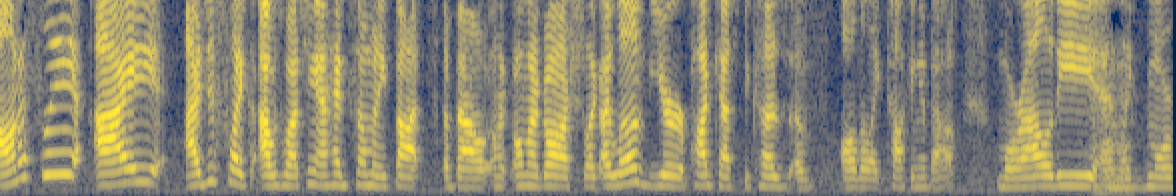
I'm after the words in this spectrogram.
Honestly, I I just like I was watching. it, I had so many thoughts about like oh my gosh, like I love your podcast because of all the like talking about morality Mhm. and like more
